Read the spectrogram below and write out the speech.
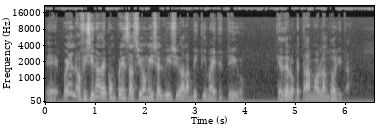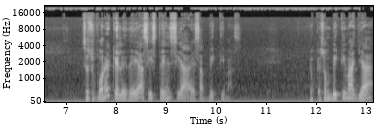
eh, pues la Oficina de Compensación y Servicio a las Víctimas y Testigos, que es de lo que estábamos hablando ahorita, se supone que le dé asistencia a esas víctimas, los que son víctimas ya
